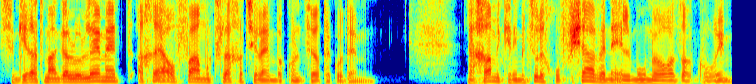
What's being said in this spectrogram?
סגירת מעגל הולמת אחרי ההופעה המוצלחת שלהם בקונצרט הקודם. לאחר מכן הם יצאו לחופשה ונעלמו מאור הזרקורים.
